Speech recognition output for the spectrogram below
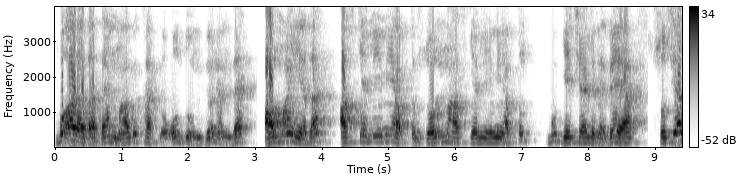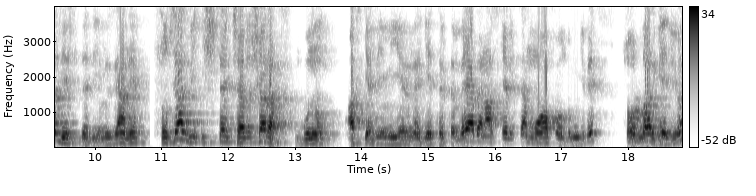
bu arada ben mavi kartlı olduğum dönemde Almanya'da askerliğimi yaptım. Zorunlu askerliğimi yaptım. Bu geçerli mi? Veya sosyal ders dediğimiz yani sosyal bir işte çalışarak bunu askerliğimi yerine getirdim veya ben askerlikten muaf oldum gibi sorular geliyor.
